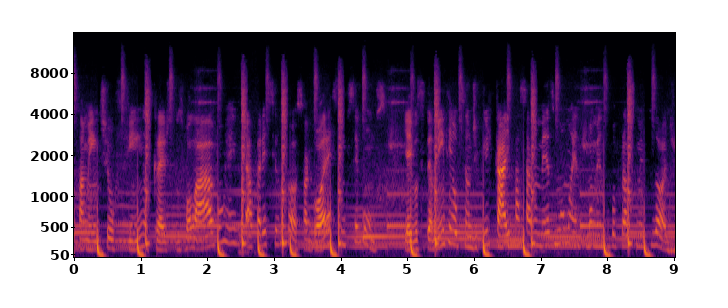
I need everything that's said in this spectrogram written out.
justamente o fim, os créditos rolavam e aí aparecia o negócio. Agora é cinco segundos. E aí você também tem a opção de clicar e passar no mesmo momento, momento para o próximo episódio.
